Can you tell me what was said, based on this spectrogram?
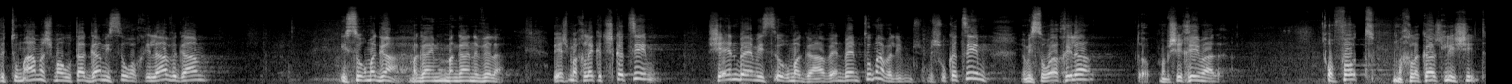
וטומאה משמעותה גם איסור אכילה וגם איסור מגע, מגע מגע נבלה. ויש מחלקת שקצים, שאין בהם איסור מגע ואין בהם טומאה, אבל הם משוקצים, הם איסורי אכילה. טוב, ממשיכים הלאה. עופות, מחלקה שלישית.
